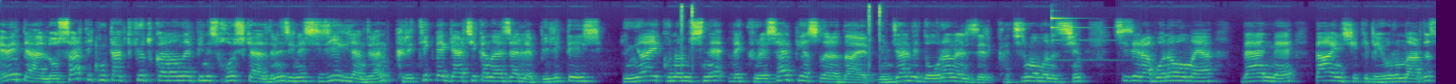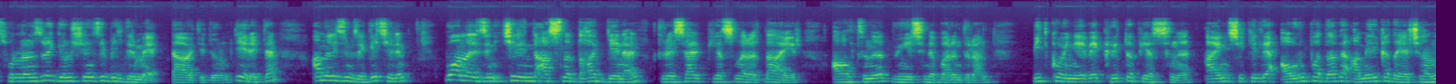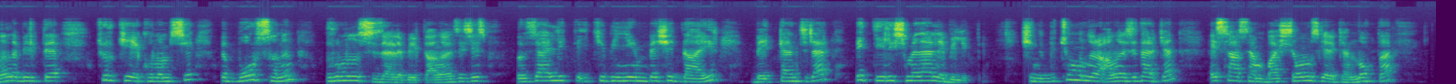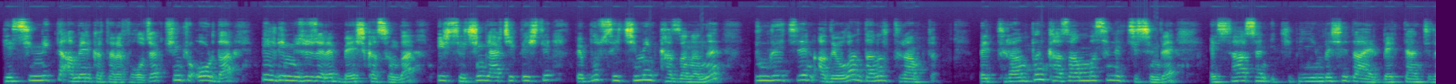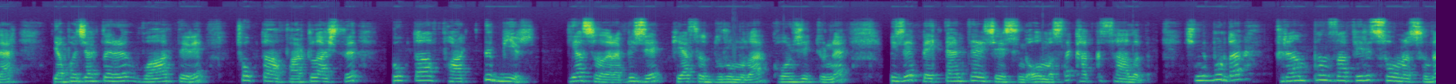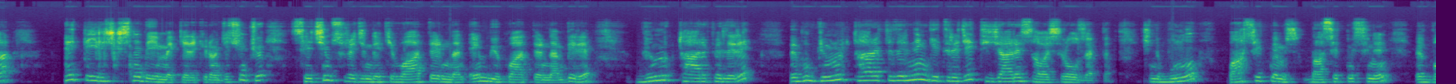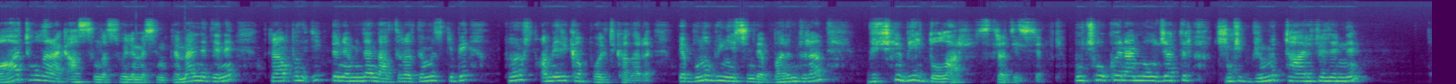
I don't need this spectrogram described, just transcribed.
Evet değerli dostlar, Teknik Taktik YouTube kanalına hepiniz hoş geldiniz. Yine sizi ilgilendiren kritik ve gerçek analizlerle birlikteyiz. Dünya ekonomisine ve küresel piyasalara dair güncel ve doğru analizleri kaçırmamanız için sizleri abone olmaya, beğenmeye ve aynı şekilde yorumlarda sorularınızı ve görüşlerinizi bildirmeye davet ediyorum diyerekten analizimize geçelim. Bu analizin içeriğinde aslında daha genel küresel piyasalara dair altını bünyesinde barındıran Bitcoin'i ve kripto piyasasını aynı şekilde Avrupa'da ve Amerika'da yaşananlarla birlikte Türkiye ekonomisi ve borsanın durumunu sizlerle birlikte analiz edeceğiz. Özellikle 2025'e dair beklentiler ve gelişmelerle birlikte. Şimdi bütün bunları analiz ederken esasen başlamamız gereken nokta kesinlikle Amerika tarafı olacak. Çünkü orada bildiğimiz üzere 5 Kasım'da bir seçim gerçekleşti ve bu seçimin kazananı Cumhuriyetçilerin adayı olan Donald Trump'tı ve Trump'ın kazanması neticesinde esasen 2025'e dair beklentiler, yapacakları vaatleri çok daha farklılaştı. Çok daha farklı bir piyasalara bize, piyasa durumuna, konjektürüne bize beklentiler içerisinde olmasına katkı sağladı. Şimdi burada Trump'ın zaferi sonrasında FED'le ilişkisine değinmek gerekir önce. Çünkü seçim sürecindeki vaatlerinden, en büyük vaatlerinden biri gümrük tarifeleri ve bu gümrük tarifelerinin getireceği ticaret savaşları olacaktı. Şimdi bunu bahsetmemiş, bahsetmesinin ve vaat olarak aslında söylemesinin temel nedeni Trump'ın ilk döneminden de hatırladığımız gibi First America politikaları ve bunu bünyesinde barındıran güçlü bir dolar stratejisi. Bu çok önemli olacaktır. Çünkü gümrük tarifelerinin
